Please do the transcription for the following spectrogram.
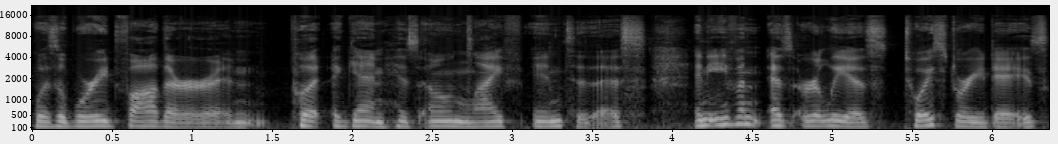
was a worried father and put again his own life into this and even as early as toy story days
